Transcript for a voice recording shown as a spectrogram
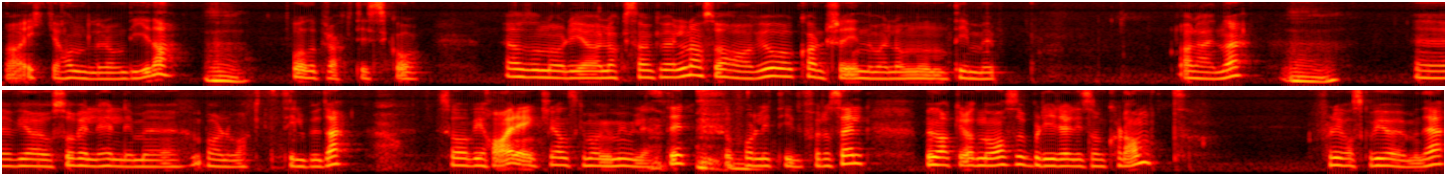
ja, ikke handler om de, da. Mm. Både praktisk og altså Når de har lagt seg om kvelden, da, så har vi jo kanskje innimellom noen timer aleine. Mm. Eh, vi er jo også veldig heldige med barnevakttilbudet. Så vi har egentlig ganske mange muligheter til å få litt tid for oss selv. Men akkurat nå så blir det litt sånn klamt. Fordi hva skal vi gjøre med det?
